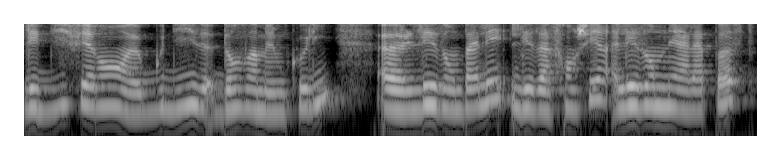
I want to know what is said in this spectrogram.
les différents euh, goodies dans un même colis, euh, les emballer, les affranchir, les emmener à la poste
